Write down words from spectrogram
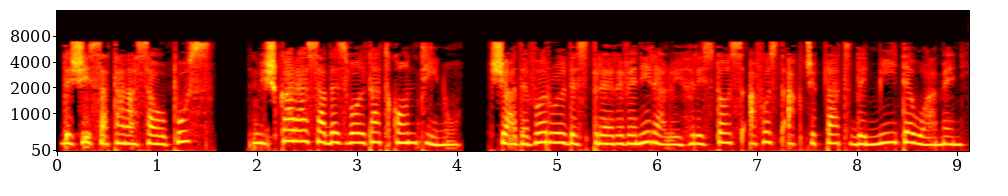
Deși satana s-a opus, mișcarea s-a dezvoltat continuu și adevărul despre revenirea lui Hristos a fost acceptat de mii de oameni.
